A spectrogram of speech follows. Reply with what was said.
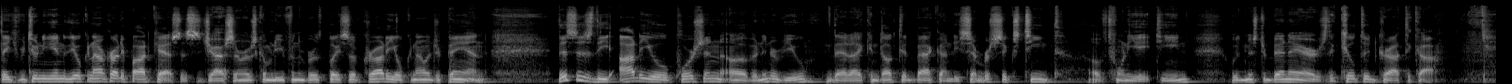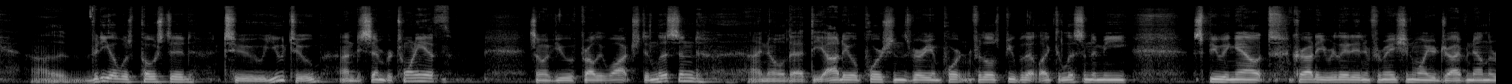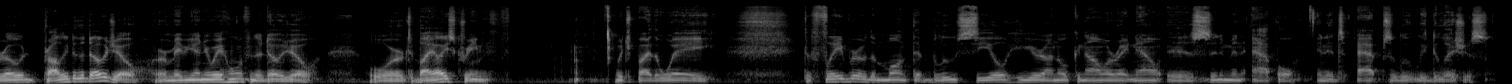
Thank you for tuning in to the Okinawa Karate Podcast. This is Josh Summers coming to you from the birthplace of karate, Okinawa, Japan. This is the audio portion of an interview that I conducted back on December 16th of 2018 with Mr. Ben Ayers, the Kilted Karateka. Uh, the video was posted to YouTube on December 20th. Some of you have probably watched and listened. I know that the audio portion is very important for those people that like to listen to me spewing out karate related information while you're driving down the road, probably to the dojo, or maybe on your way home from the dojo, or to buy ice cream. Which, by the way, the flavor of the month at Blue Seal here on Okinawa right now is cinnamon apple, and it's absolutely delicious.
